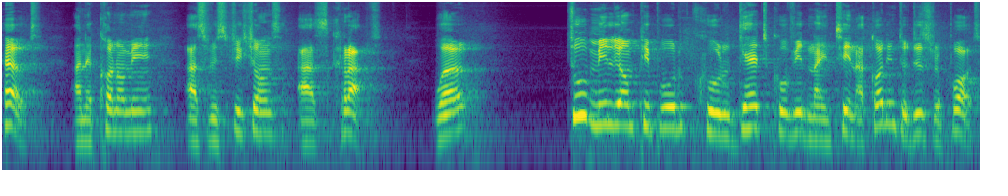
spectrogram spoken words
health and economy as restrictions are scrapped. Well, 2 million people could get COVID 19, according to this report,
